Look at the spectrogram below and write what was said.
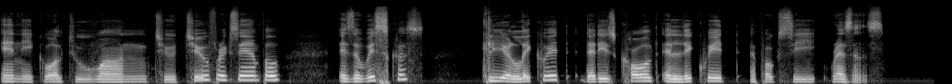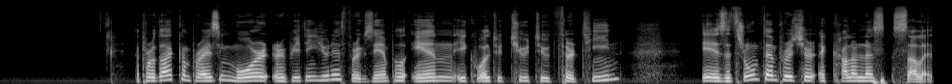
n equal to 1 to 2 for example is a viscous clear liquid that is called a liquid epoxy resins. A product comprising more repeating units, for example, n equal to 2 to 13, is at room temperature a colorless solid,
